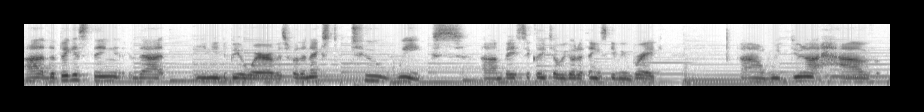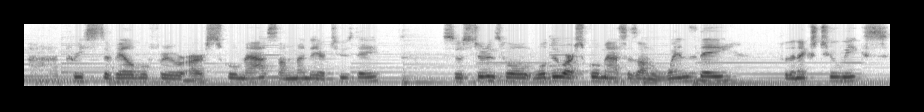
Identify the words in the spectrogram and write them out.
Uh, the biggest thing that you need to be aware of is for the next two weeks, um, basically until we go to Thanksgiving break, uh, we do not have uh, priests available for our school mass on Monday or Tuesday. So students will will do our school masses on Wednesday for the next two weeks.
